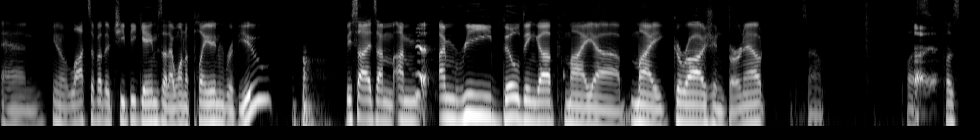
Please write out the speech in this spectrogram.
and you know lots of other cheapy games that I want to play and review. Besides, I'm I'm Yeah. I'm rebuilding up my uh, my garage in Burnout. So plus Oh, yeah. plus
